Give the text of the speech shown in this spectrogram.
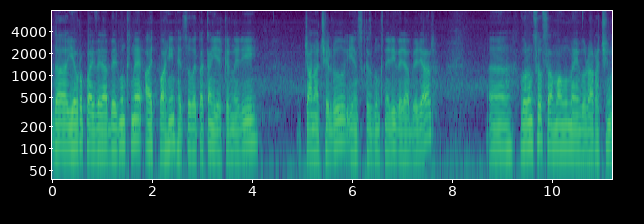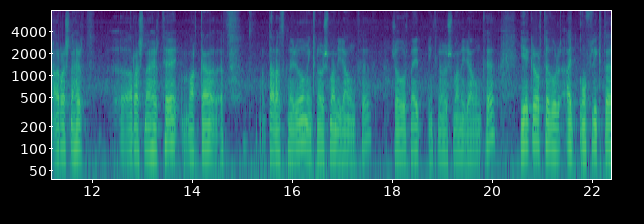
դա Եվրոպայի վերաբերմունքն է այդ պահին հետսովետական երկրների ճանաչելու իրենց սկզբունքների վերաբերյալ, որոնցով սահմանվում էին, որ առաջին առաջնահերթ առաջնահերթ է մարդկանց տարածքներում ինքնորոշման իրավունքը, ժողովուրդների ինքնորոշման իրավունքը, երկրորդը, որ այդ կոնֆլիկտը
